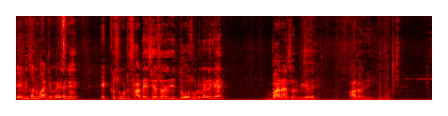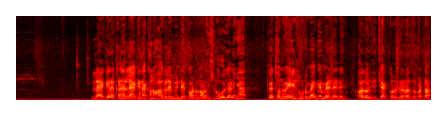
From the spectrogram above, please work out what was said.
ਇਹ ਵੀ ਤੁਹਾਨੂੰ ਅੱਜ ਮਿਲਣਗੇ। ਇੱਕ ਸੂਟ 650 ਦਾ ਜੀ, ਦੋ ਸੂਟ ਮਿਲਣਗੇ। 1200 ਰੁਪਏ ਦੇ। ਆ ਲਓ ਜੀ। ਲੈ ਕੇ ਰੱਖਣਾ, ਲੈ ਕੇ ਰੱਖ ਲਓ। ਅਗਲੇ ਮਹੀਨੇ ਕਾਟਨ ਆਉਣੀ ਸ਼ੁਰੂ ਹੋ ਜਾਣੀ ਆ। ਫਿਰ ਤੁਹਾਨੂੰ ਇਹੀ ਸੂਟ ਮਹਿੰਗੇ ਮਿਲਣੇ ਨੇ। ਆ ਲਓ ਜੀ ਚੈੱਕ ਕਰੋ ਜਰਾ ਦੁਪੱਟਾ।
